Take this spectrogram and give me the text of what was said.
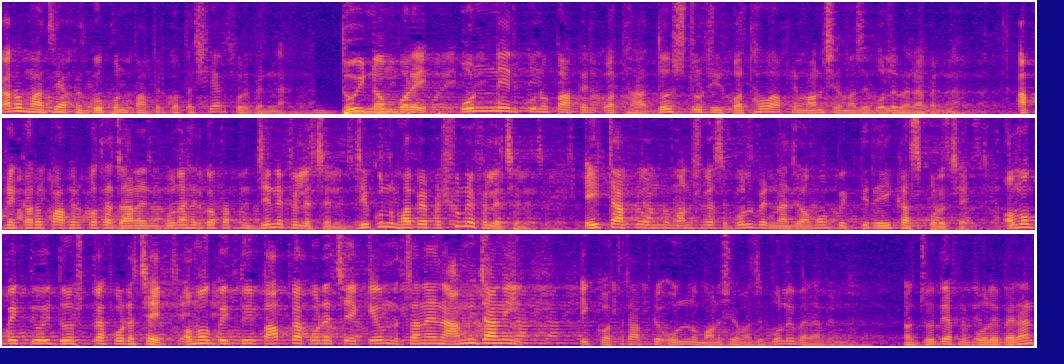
কারও মাঝে আপনি গোপন পাপের কথা শেয়ার করবেন না। দুই নম্বরে, অন্যের কোনো পাপের কথা, দোষ ত্রুটির কথাও আপনি মানুষের মাঝে বলে বেড়াবেন না। আপনি কারও পাপের কথা জানেন, গুনাহের কথা আপনি জেনে ফেলেছেন যে কোনো ভাবে আপনি শুনে ফেলেছেন, এইটা আপনি অন্য মানুষের কাছে বলবেন না যে অমুক ব্যক্তির এই কাজ করেছে, অমুক ব্যক্তি ওই দোষটা করেছে, অমুক ব্যক্তি ওই পাপটা করেছে, কেউ জানে না, আমি জানি। এই কথাটা আপনি অন্য মানুষের মাঝে বলে বেড়াবেন না। যদি আপনি বলে বেড়ান,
